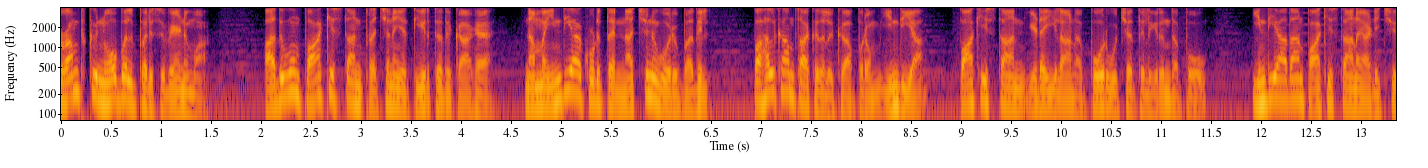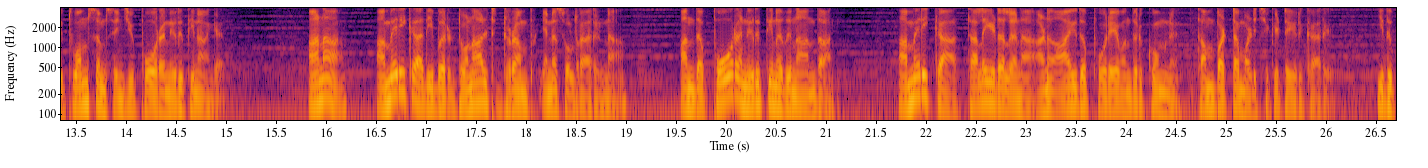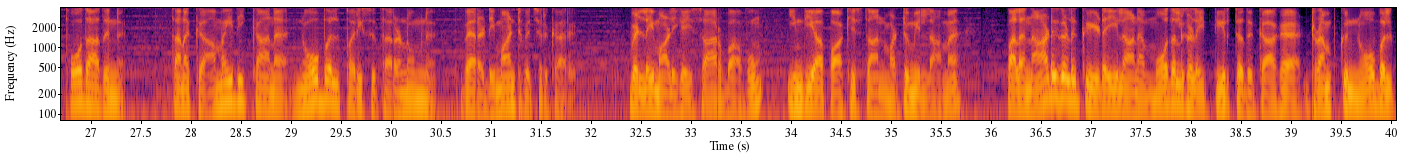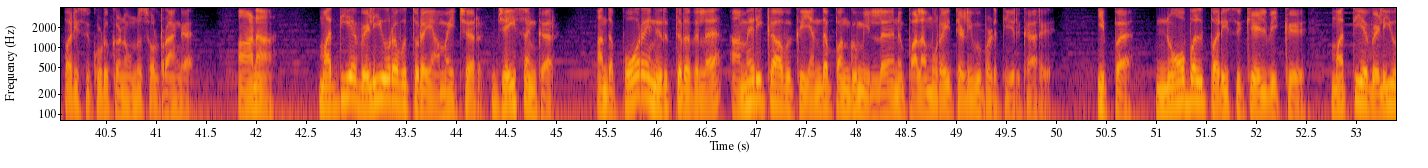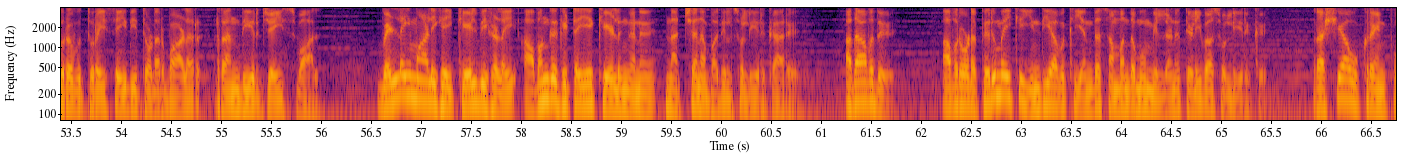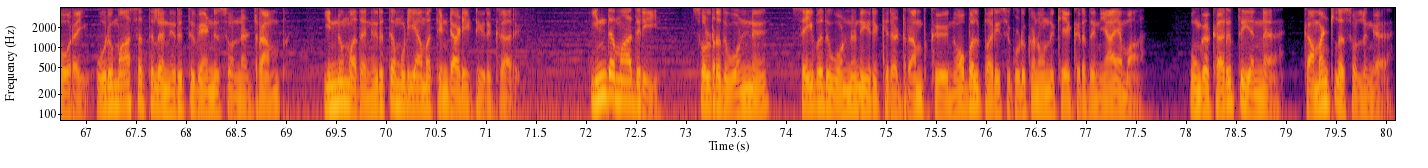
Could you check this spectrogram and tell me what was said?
ட்ரம்ப்க்கு Nobel பரிசு வேணுமா? அதுவும் பாகிஸ்தான் பிரச்சனையை தீர்த்ததுக்காக நம்ம இந்தியா கொடுத்த நச்சுன்னு ஒரு பதில். பஹல்காம் தாக்குதலுக்கு அப்புறம் இந்தியா பாகிஸ்தான் இடையிலான போர் உச்சத்தில் இருந்தப்போ இந்தியா தான் பாகிஸ்தானை அடிச்சு துவம்சம் செஞ்சு போரை நிறுத்தினாங்க. ஆனா அமெரிக்க அதிபர் டொனால்ட் ட்ரம்ப் என்ன சொல்றாருன்னா அந்த போரை நிறுத்தினது நான் தான். அமெரிக்கா தலையிடலனா அணு ஆயுதப் போரே வந்திருக்கும்னு தம்பட்டம் அடிச்சுக்கிட்டு இருக்காரு. இது போதாதுன்னு தனக்கு அமைதிக்கான நோபல் பரிசு தரணும்னு வேற டிமாண்ட் வச்சிருக்காரு. வெள்ளை மாளிகை சார்பாவும் இந்தியா பாகிஸ்தான் மட்டுமில்லாம பல நாடுகளுக்கு இடையிலான மோதல்களை தீர்த்ததுக்காக ட்ரம்ப்க்கு நோபல் பரிசு கொடுக்கணும்னு சொல்றாங்க. ஆனா மத்திய வெளியுறவுத்துறை அமைச்சர் ஜெய்சங்கர் அந்த போரை நிறுத்துறதுல அமெரிக்காவுக்கு எந்த பங்கும் இல்லைன்னு பலமுறை தெளிவுபடுத்தியிருக்காரு. இப்ப நோபல் பரிசு கேள்விக்கு மத்திய வெளியுறவுத்துறை செய்தி தொடர்பாளர் ரந்தீர் ஜெய்ஸ்வால் வெள்ளை மாளிகை கேள்விகளை அவங்க கிட்டயே கேளுங்கன்னு நச்சன பதில் சொல்லியிருக்காரு. அதாவது அவரோட பெருமைக்கு இந்தியாவுக்கு எந்த சம்பந்தமும் இல்லைன்னு தெளிவா சொல்லியிருக்கு. ரஷ்யா உக்ரைன் போரை ஒரு மாசத்துல நிறுத்துவேன்னு சொன்ன ட்ரம்ப் இன்னும் அதை நிறுத்த முடியாம திண்டாடிட்டு இருக்காரு இந்த மாதிரி சொல்றது ஒண்ணு செய்வது ஒண்ணுன்னு இருக்கிற ட்ரம்ப்க்கு நோபல் பரிசு கொடுக்கணும்னு கேக்குறது நியாயமா? உங்க கருத்து என்ன? கமெண்ட்ல சொல்லுங்க.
